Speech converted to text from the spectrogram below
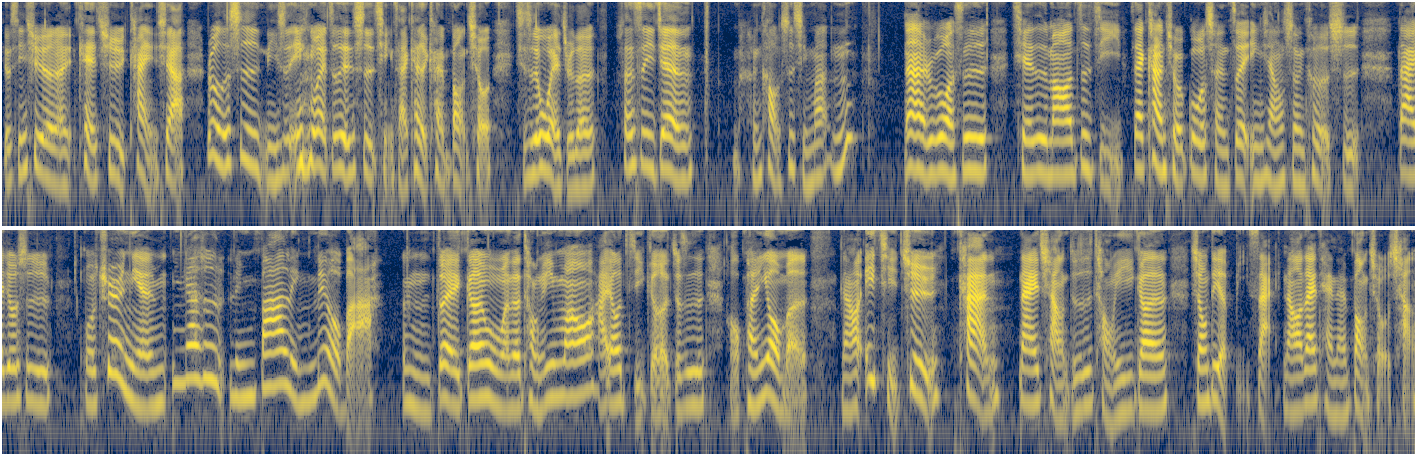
有兴趣的人可以去看一下。如果是你是因为这件事情才开始看棒球，其实我也觉得算是一件很好事情吗？嗯。那如果是茄子猫自己在看球过程最印象深刻的事，大概就是我去年应该是零八零六吧，嗯，对，跟我们的统一猫还有几个就是好朋友们，然后一起去看那一场就是统一跟兄弟的比赛，然后在台南棒球场，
